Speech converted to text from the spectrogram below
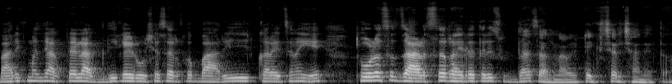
बारीक म्हणजे आपल्याला अगदी काही डोशासारखं बारीक करायचं नाही आहे थोडंसं जाडसर राहिलं तरीसुद्धा चालणार आहे. टेक्स्चर छान येतं.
